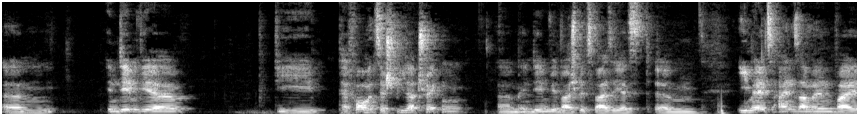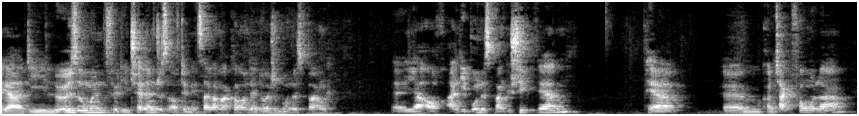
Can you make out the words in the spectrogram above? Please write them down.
Ähm, indem wir die Performance der Spieler tracken, ähm, indem wir beispielsweise jetzt ähm, E-Mails einsammeln, weil ja die Lösungen für die Challenges auf dem Instagram-Account der Deutschen Bundesbank ja auch an die Bundesbank geschickt werden per ähm, Kontaktformular.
